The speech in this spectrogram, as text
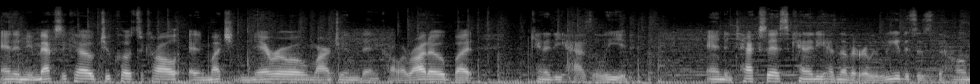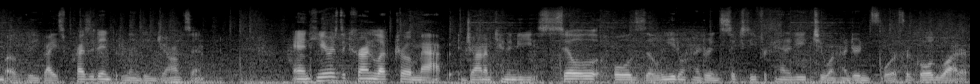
And in New Mexico, too close to call a much narrower margin than Colorado, but Kennedy has the lead. And in Texas, Kennedy has another early lead. This is the home of the Vice President, Lyndon Johnson. And here is the current electoral map. John F. Kennedy still holds the lead 160 for Kennedy to 104 for Goldwater.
